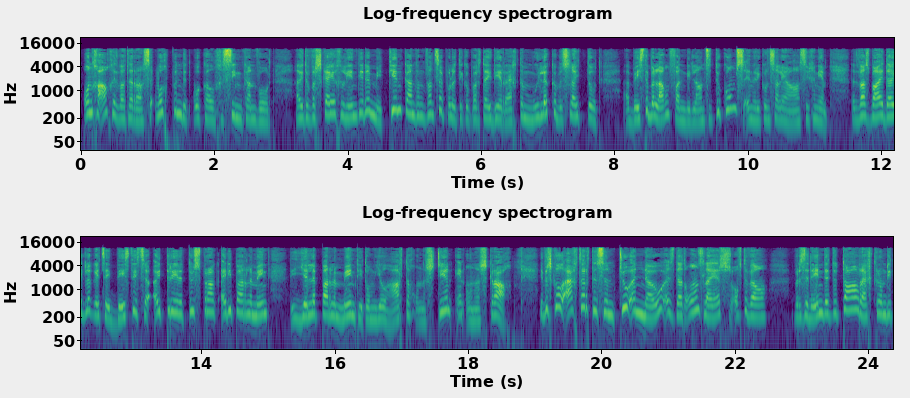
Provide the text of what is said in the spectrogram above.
Ongeag het watter rasse oogpunt dit ook al gesien kan word. Hy het op verskeie geleenthede met teenkanting van sy politieke party die regte moeilike besluit tot 'n beste belang van die land se toekoms en rekonsiliasie geneem. Dit was baie duidelik uit sy destydse uittrede toespraak uit die parlement. Die hele parlement het hom heel hartig ondersteun en onderskraag. Die verskil egter tussen toe en nou is dat ons leiers, oftewel president dit totaal reg kry om die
